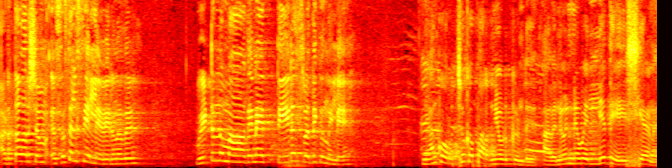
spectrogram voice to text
അടുത്ത വർഷം എസ് എസ് എൽ സി അല്ലേ വരുന്നത്? വീട്ടിൽ നിന്ന് മകനെ തീരെ ശ്രദ്ധിക്കുന്നില്ലേ? ഞാൻ കുറച്ചൊക്കെ പറഞ്ഞു കൊടുക്കുന്നുണ്ട്. അവനും എന്നെ വലിയ ദേഷ്യാണ്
